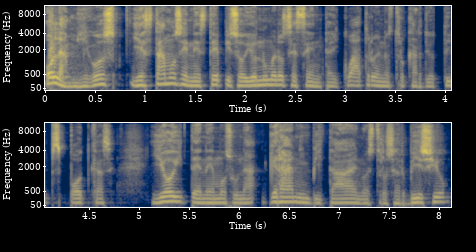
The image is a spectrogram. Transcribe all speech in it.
Hola amigos, y estamos en este episodio número 64 de nuestro CardioTips podcast y hoy tenemos una gran invitada de nuestro servicio.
